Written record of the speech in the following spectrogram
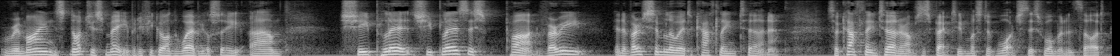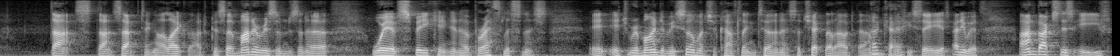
reminds not just me, but if you go on the web, you'll see um, she plays she plays this part very in a very similar way to Kathleen Turner. So Kathleen Turner, I'm suspecting, must have watched this woman and thought. That's that's acting. I like that because her mannerisms and her way of speaking and her breathlessness it, it reminded me so much of Kathleen Turner, so check that out um, Okay. if you see it. Anyway, Anne Baxter's Eve.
